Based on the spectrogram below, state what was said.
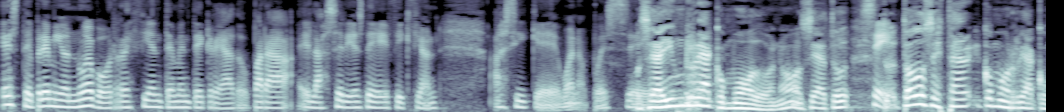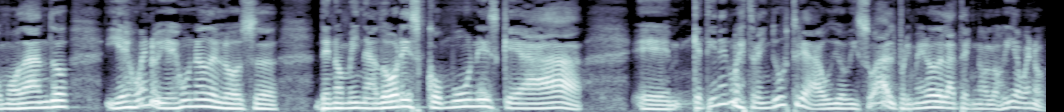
este premio nuevo recientemente creado para las series de ficción. Así que, bueno, pues... o sea, hay un eh, reacomodo, ¿no? O sea, todo, todo se está como reacomodando y es bueno, y es uno de los eh, denominadores comunes que ha... Eh, que tiene nuestra industria audiovisual, primero de la tecnología, bueno,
